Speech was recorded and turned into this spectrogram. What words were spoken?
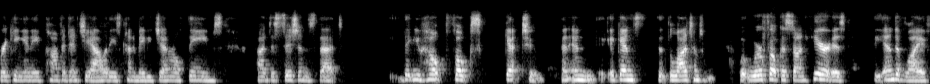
breaking any confidentialities, kind of maybe general themes, uh, decisions that that you help folks get to. And, and again, a lot of times what we're focused on here is the end of life,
